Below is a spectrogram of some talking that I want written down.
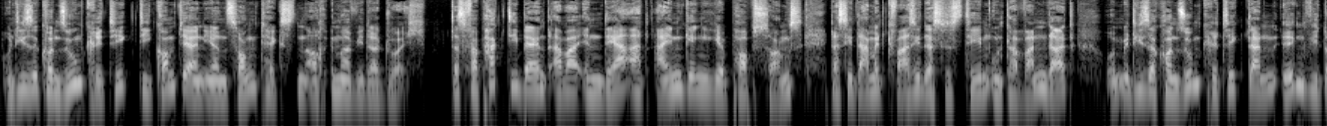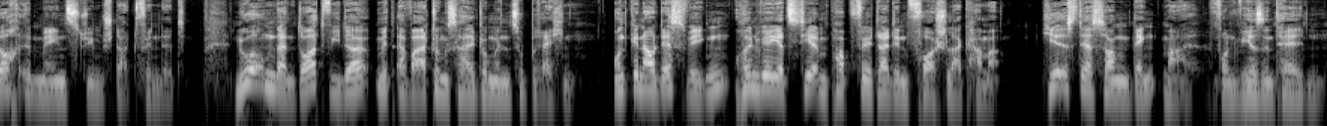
Und diese Konsumkritik, die kommt ja in ihren Songtexten auch immer wieder durch. Das verpackt die Band aber in derart eingängige Popsongs, dass sie damit quasi das System unterwandert und mit dieser Konsumkritik dann irgendwie doch im Mainstream stattfindet. Nur um dann dort wieder mit Erwartungshaltungen zu brechen. Und genau deswegen holen wir jetzt hier im Popfilter den Vorschlaghammer. Hier ist der Song Denkmal von Wir sind Helden.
